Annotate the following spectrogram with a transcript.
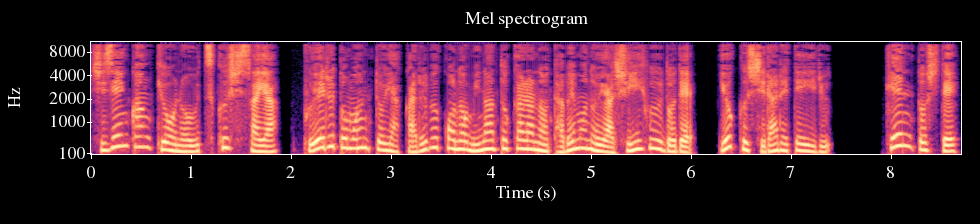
自然環境の美しさやプエルトモントやカルブコの港からの食べ物やシーフードでよく知られている。県として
